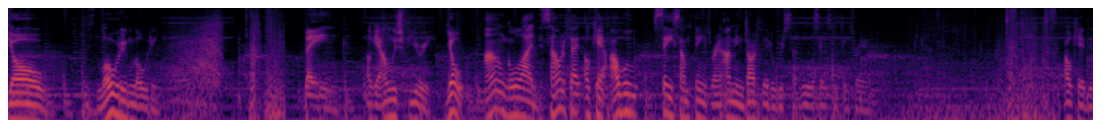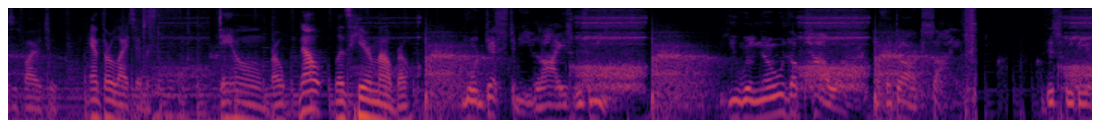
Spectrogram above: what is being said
Yo, he's loading, loading. Bang. Okay, Unleash Fury. Yo, I'm gonna lie, the sound effect. Okay, I will say some things right. now. I mean, Darth Vader will will say some things right now. Okay, this is fire too. And throw lightsaber. Damn, bro. Now let's hear him out, bro. Your destiny lies with me. You will know the power of the dark side. This will be a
